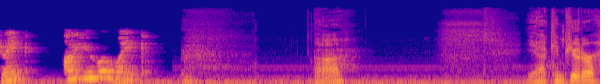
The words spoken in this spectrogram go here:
Drake, are you awake? Huh? Yeah, computer.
